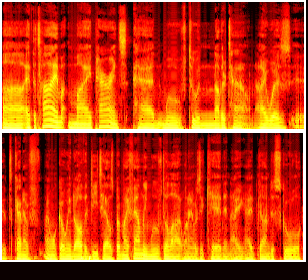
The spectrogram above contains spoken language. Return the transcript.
uh, at the time, my parents had moved to another town. I was, it's kind of, I won't go into all the details, but my family moved a lot when I was a kid, and I, I had gone to school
